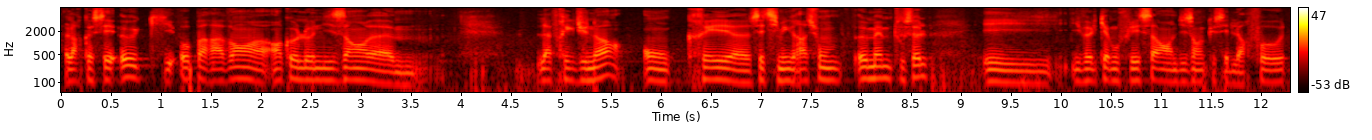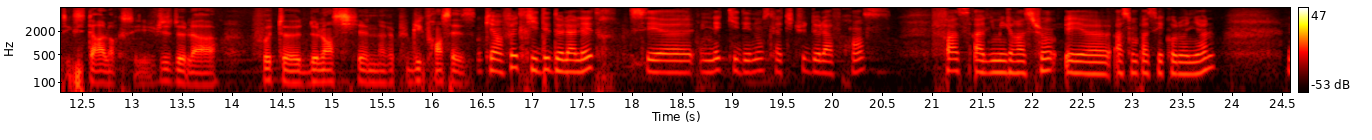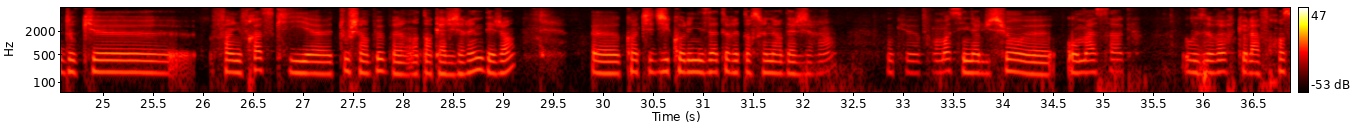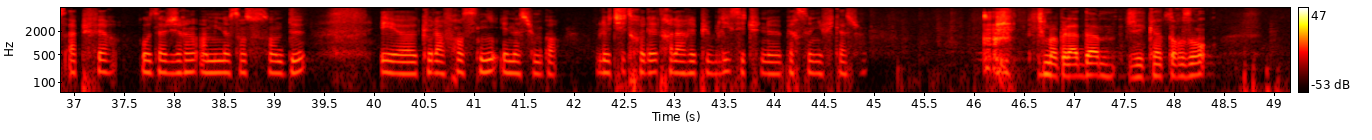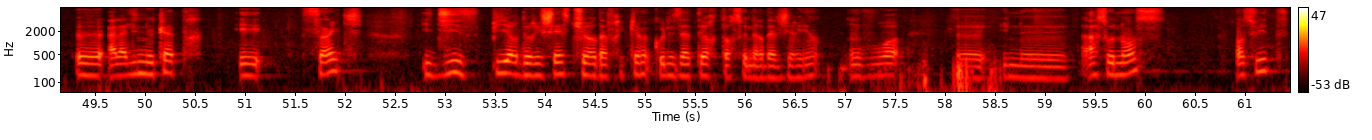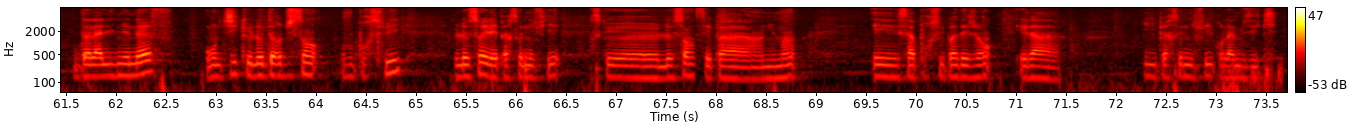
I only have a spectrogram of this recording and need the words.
alors que c'est eux qui, auparavant, en colonisant l'Afrique du Nord, ont créé euh, cette immigration eux-mêmes tout seuls et ils veulent camoufler ça en disant que c'est de leur faute, etc. Alors que c'est juste de la faute euh, de l'ancienne République française. Ok, en fait, l'idée de la lettre, c'est euh, une lettre qui dénonce l'attitude de la France face à l'immigration et à son passé colonial. Donc, enfin, une phrase qui touche un peu ben, en tant qu'Algérienne déjà. quand tu dis colonisateur et tortionnaire d'Algériens, donc pour moi, c'est une allusion au massacre aux erreurs que la France a pu faire aux Algériens en 1962 et euh, que la France nie et n'assume pas. Le titre Lettre à la République, c'est une personnification. Je m'appelle Adam, j'ai 14 ans. Euh, à la ligne 4 et 5, ils disent pilleurs de richesses, tueurs d'Africains, colonisateurs, tortionnaires d'Algériens. On voit euh, une assonance. Ensuite, dans la ligne 9, on dit que l'odeur du sang vous poursuit. Le sang, il est personnifié parce que euh, le sang, c'est pas un humain et ça poursuit pas des gens. Et là, il personnifie pour la musique.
